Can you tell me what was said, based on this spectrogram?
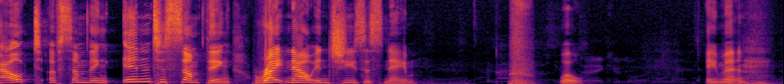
Out of something into something right now in Jesus' name. Whoa. Amen.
